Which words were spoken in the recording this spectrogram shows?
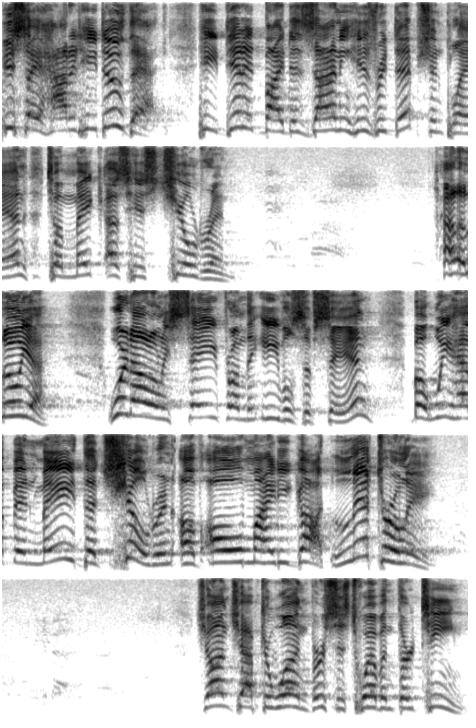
You say, how did he do that? He did it by designing his redemption plan to make us his children. Hallelujah. We're not only saved from the evils of sin, but we have been made the children of Almighty God. Literally. John chapter 1, verses 12 and 13.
